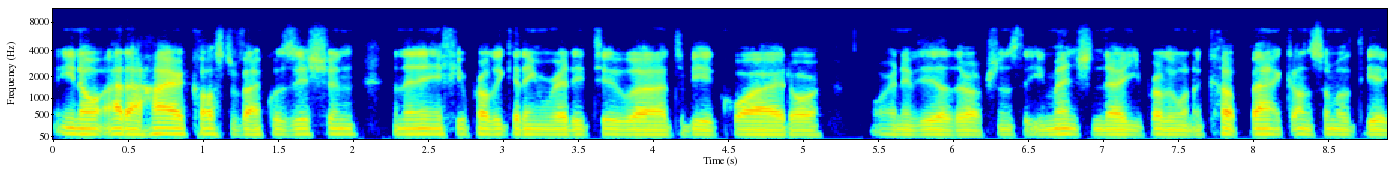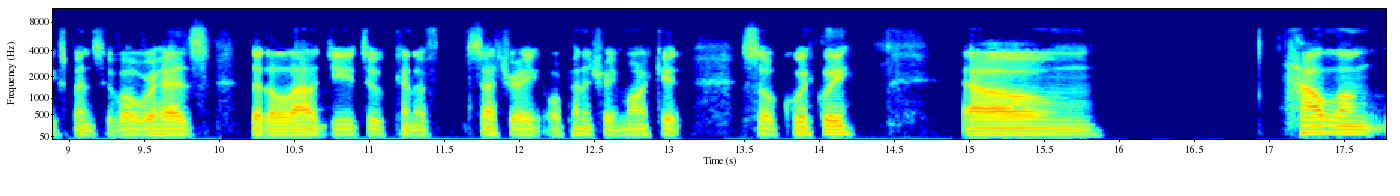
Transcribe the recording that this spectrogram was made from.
you know at a higher cost of acquisition. And then if you're probably getting ready to uh, to be acquired or or any of the other options that you mentioned there you probably want to cut back on some of the expensive overheads that allowed you to kind of saturate or penetrate market so quickly. Um, how long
